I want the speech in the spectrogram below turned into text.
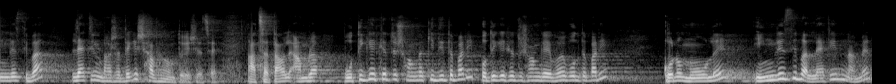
ইংরেজি বা ল্যাটিন ভাষা থেকে সাধারণত এসেছে। আচ্ছা তাহলে আমরা প্রতীকের ক্ষেত্রে সংজ্ঞা কি দিতে পারি? প্রতীকের ক্ষেত্রে সংজ্ঞা এভাবে বলতে পারি, কোনো মৌলের ইংরেজি বা ল্যাটিন নামের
